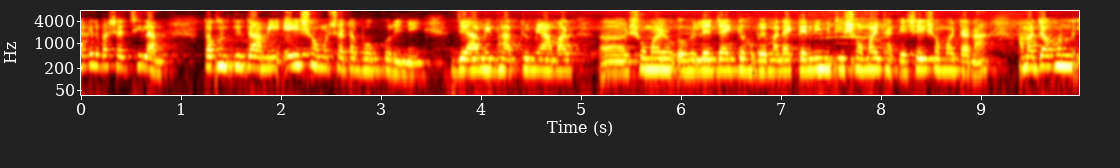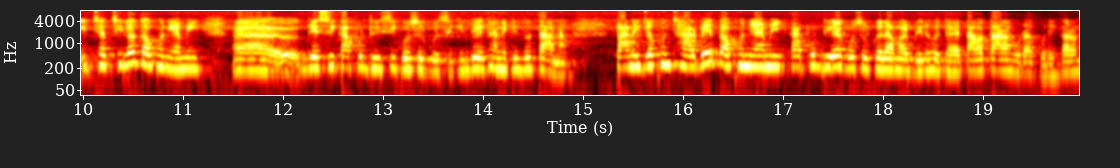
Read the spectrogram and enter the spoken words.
আগের বাসায় ছিলাম, তখন কিন্তু আমি এই সমস্যাটা ভোগ করিনি যে আমি বাথরুমে আমার সময় হলে যাইতে হবে। মানে একটা লিমিটেড সময় থাকে, সেই সময়টা না। আমার যখন ইচ্ছা ছিল, তখনই আমি গেছি, কাপড় ধুইছি, গোসল করছি। কিন্তু এখানে কিন্তু তা না। পানি যখন ছাড়বে, তখনই আমি কাপড় ধুয়ে গোসল করে আমার বের হতে হয়, তাও তাড়াহুড়া করে। কারণ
